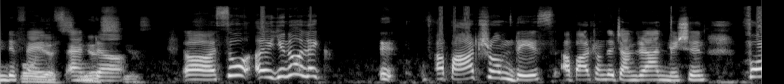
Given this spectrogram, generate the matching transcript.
in oh defense yes, and yes, uh, yes. uh, so uh, you know, like uh, apart from this, apart from the Chandrayaan mission, for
